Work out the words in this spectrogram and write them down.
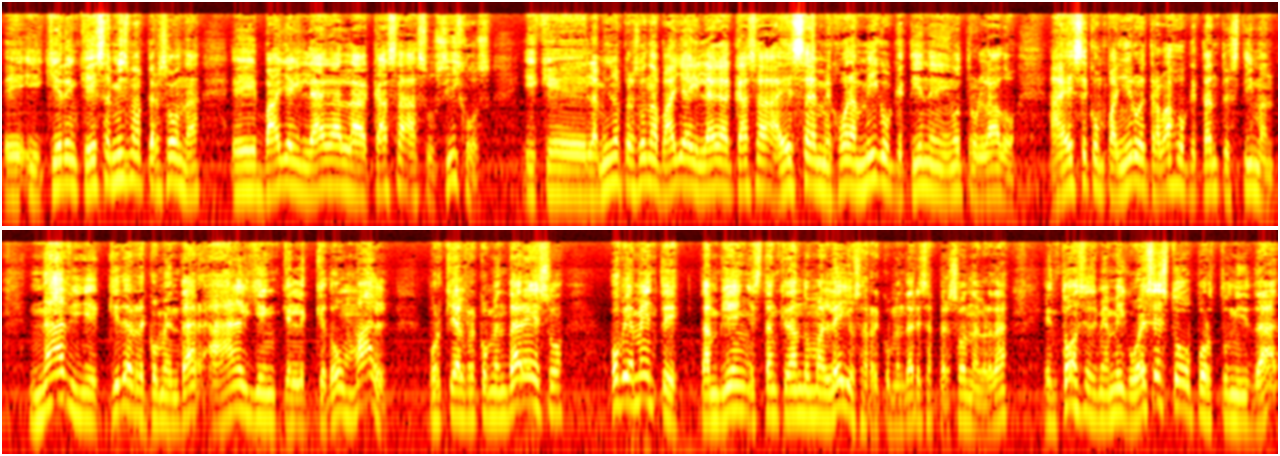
Eh, y quieren que esa misma persona eh, vaya y le haga la casa a sus hijos y que la misma persona vaya y le haga casa a ese mejor amigo que tienen en otro lado, a ese compañero de trabajo que tanto estiman. Nadie quiere recomendar a alguien que le quedó mal, porque al recomendar eso Obviamente también están quedando mal ellos a recomendar a esa persona, ¿verdad? Entonces, mi amigo, es tu oportunidad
